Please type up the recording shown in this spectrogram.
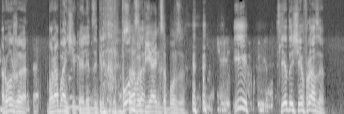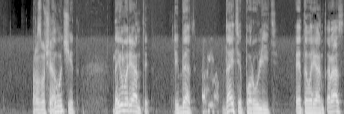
рожа барабанщика Лед Зеппелина. Самый Бонза. пьяница Бонза И следующая фраза прозвучал. звучит. Даю варианты. Ребят, дайте порулить. Это вариант раз.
